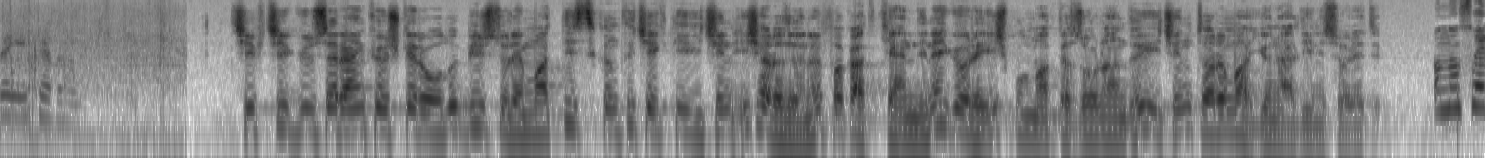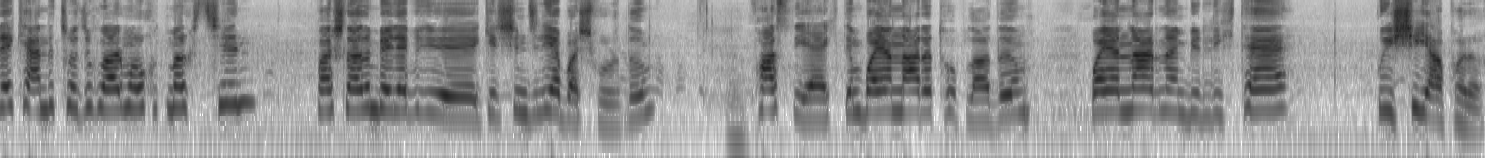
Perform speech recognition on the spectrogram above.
Da yeter. Çiftçi Gülseren Köşkeroğlu bir süre maddi sıkıntı çektiği için iş aradığını fakat kendine göre iş bulmakta zorlandığı için tarıma yöneldiğini söyledi. Ondan sonra kendi çocuklarımı okutmak için Başladım böyle bir e, girişimciliğe başvurdum. Fasulye ektim, bayanları topladım. Bayanlarla birlikte bu işi yaparız.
